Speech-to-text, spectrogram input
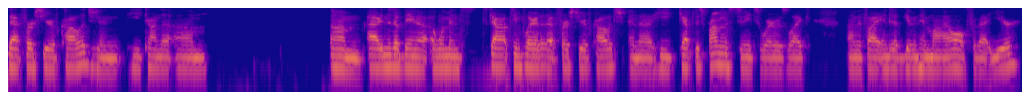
that first year of college, and he kind of um, um, I ended up being a, a, women's scout team player that first year of college, and uh, he kept his promise to me to where it was like, um, if I ended up giving him my all for that year,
